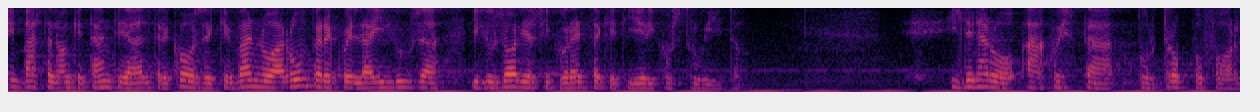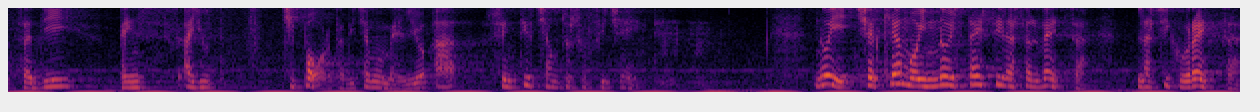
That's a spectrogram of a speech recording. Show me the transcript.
e bastano anche tante altre cose che vanno a rompere quella illusa, illusoria sicurezza che ti eri costruito. Il denaro ha questa purtroppo forza di pens- aiut- ci porta, diciamo meglio, a sentirci autosufficienti. Noi cerchiamo in noi stessi la salvezza, la sicurezza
